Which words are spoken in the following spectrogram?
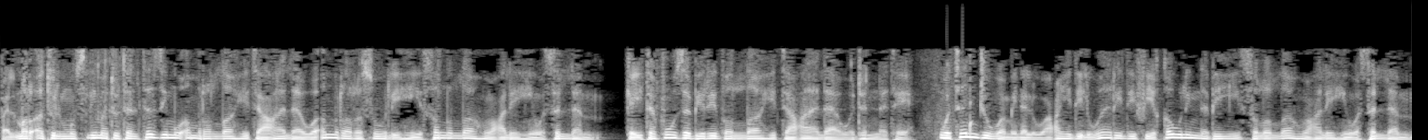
فالمرأة المسلمة تلتزم أمر الله تعالى وأمر رسوله صلى الله عليه وسلم كي تفوز برضا الله تعالى وجنته. وتنجو من الوعيد الوارد في قول النبي صلى الله عليه وسلم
